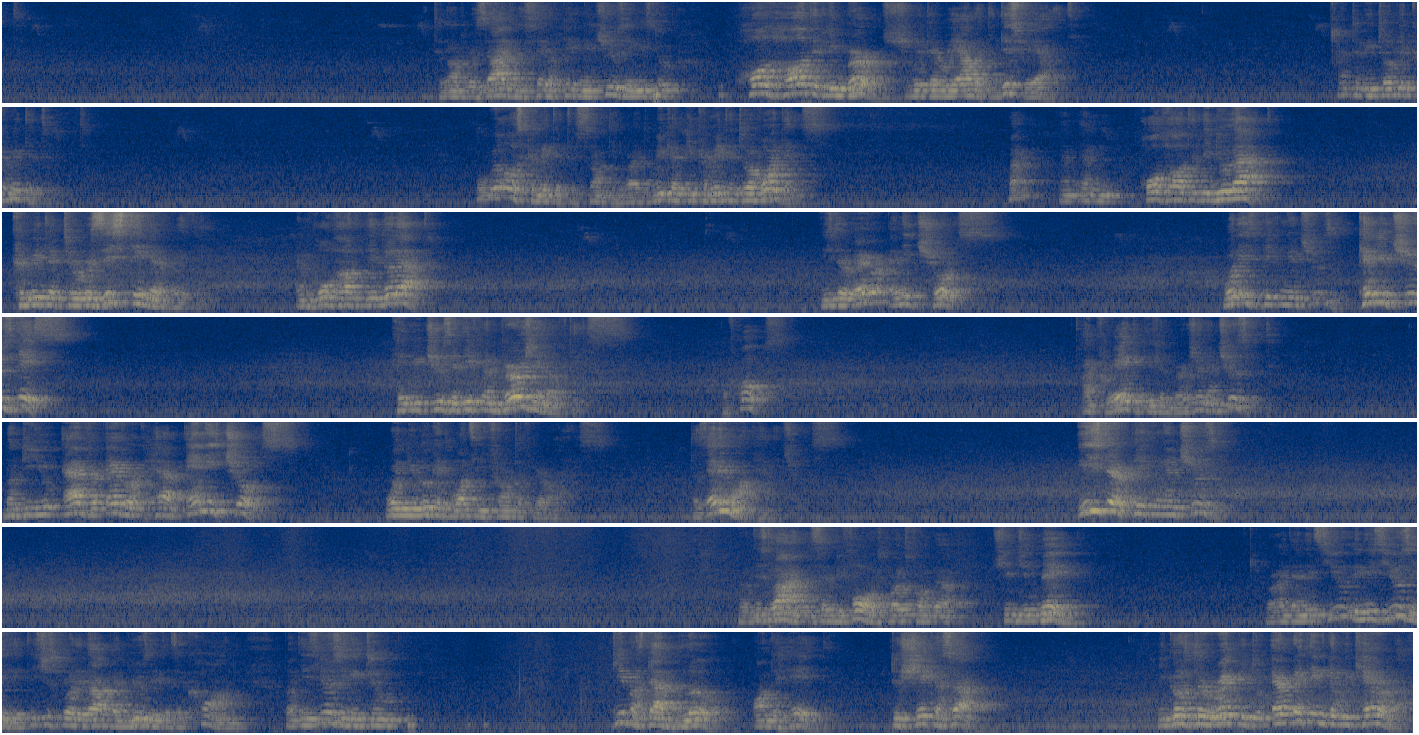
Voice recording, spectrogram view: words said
To not reside in a state of picking and choosing is to wholeheartedly merge with the reality, this reality, and to be totally committed to it. Well, we're always committed to something, right? We can be committed to avoidance, right? And, and wholeheartedly do that. Committed to resisting everything, and wholeheartedly do that. Is there ever any choice? What is picking and choosing? Can you choose this? Can you choose a different version of this? Of course. I create a different version and choose it. But do you ever, ever have any choice when you look at what's in front of your eyes? Does anyone have? A choice? Is there picking and choosing? Now this line, I said before, is brought from the Shinjin Mei. Right? And it's and he's using it. He just brought it up and used it as a koan, but he's using it to give us that blow on the head, to shake us up he goes directly to everything that we care about.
